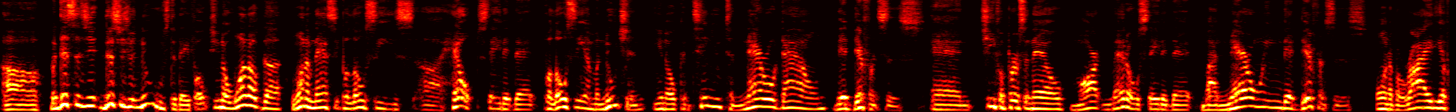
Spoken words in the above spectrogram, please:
uh, but this is, this is your news today, folks. You know, one of the, one of Nancy Pelosi's, uh, help stated that Pelosi and Mnuchin, you know, continue to narrow down their differences. And Chief of Personnel Mark Meadows stated that by narrowing their differences on a variety of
